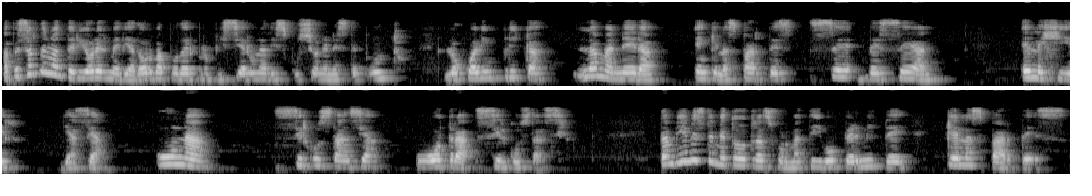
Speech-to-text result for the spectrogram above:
A pesar de lo anterior, el mediador va a poder propiciar una discusión en este punto, lo cual implica la manera en que las partes se desean elegir, ya sea una circunstancia u otra circunstancia. También este método transformativo permite que las partes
